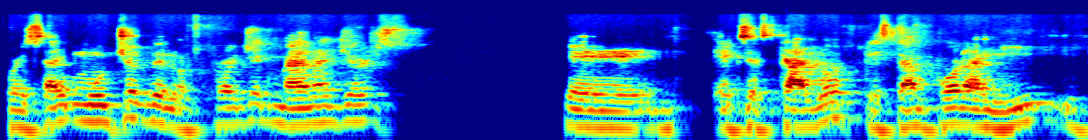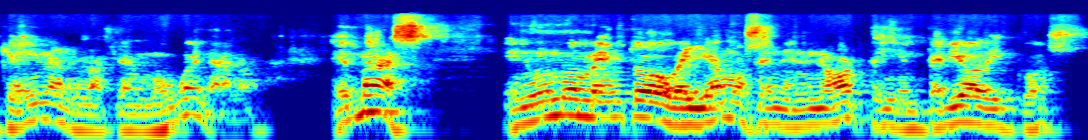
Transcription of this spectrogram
pues hay muchos de los project managers que, ex escalos que están por ahí y que hay una relación muy buena, ¿no? Es más, en un momento veíamos en el norte y en periódicos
